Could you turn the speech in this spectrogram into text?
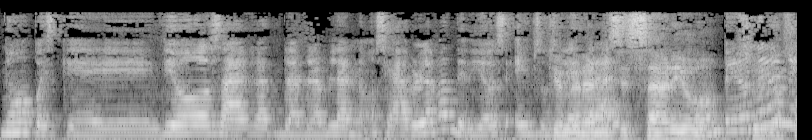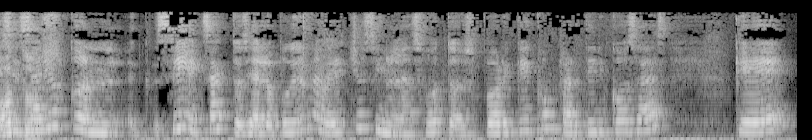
no, pues que Dios haga, bla, bla, bla, ¿no? O sea, hablaban de Dios en sus Que no letras. era necesario Pero no era fotos. necesario con... Sí, exacto, o sea, lo pudieron haber hecho sin las fotos. ¿Por qué compartir cosas que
